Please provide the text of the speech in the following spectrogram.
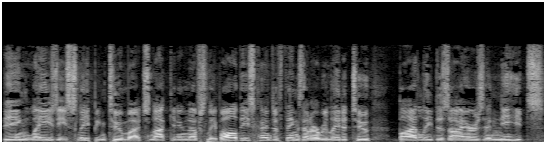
being lazy, sleeping too much, not getting enough sleep, all these kinds of things that are related to bodily desires and needs.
